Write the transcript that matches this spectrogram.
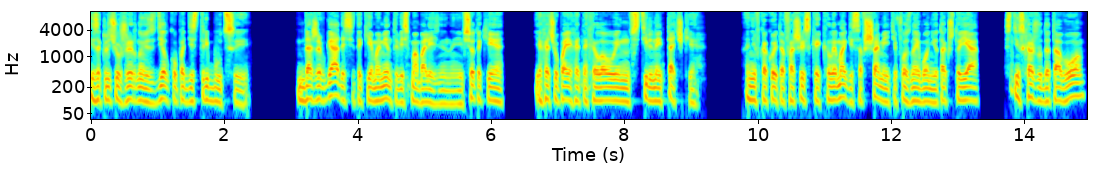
и заключу жирную сделку по дистрибуции. Даже в Гадосе такие моменты весьма болезненные, и все-таки я хочу поехать на Хэллоуин в стильной тачке, а не в какой-то фашистской колымаге с овшами и тифозной вонью, так что я снисхожу до того,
